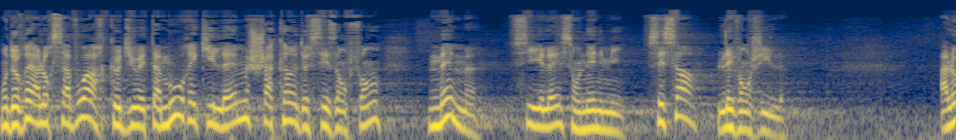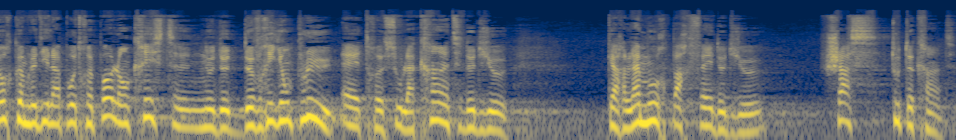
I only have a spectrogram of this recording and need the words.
On devrait alors savoir que Dieu est amour et qu'il aime chacun de ses enfants, même s'il est son ennemi. C'est ça l'Évangile. Alors, comme le dit l'apôtre Paul, en Christ, nous ne devrions plus être sous la crainte de Dieu, car l'amour parfait de Dieu chasse toute crainte.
